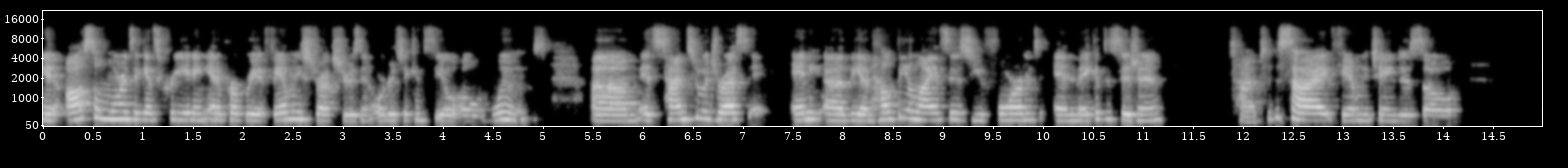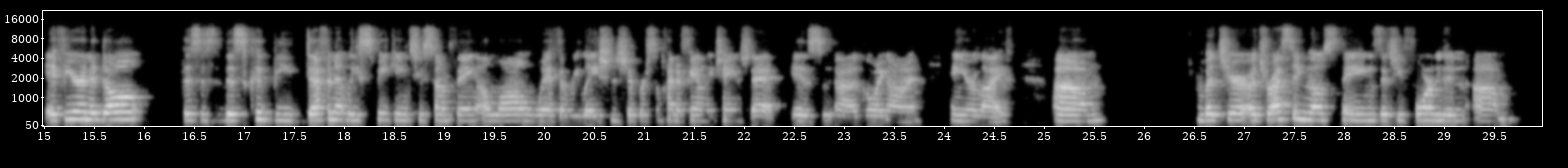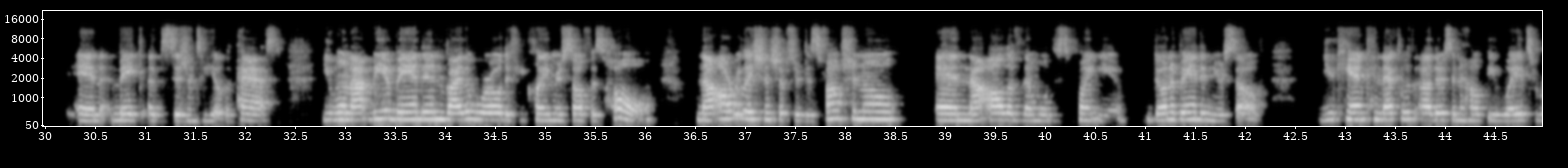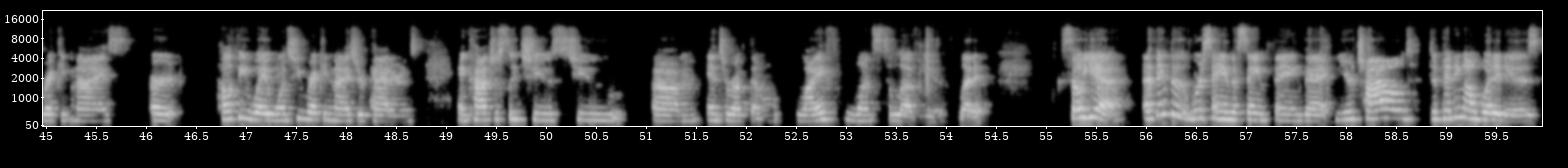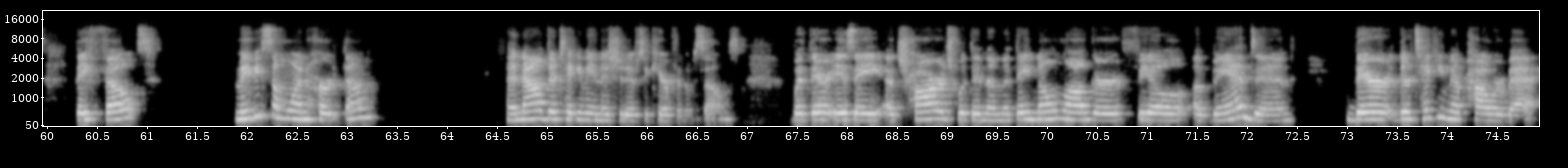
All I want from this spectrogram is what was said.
It also warns against creating inappropriate family structures in order to conceal old wounds. Um, it's time to address any uh, the unhealthy alliances you formed and make a decision. Time to decide. Family changes. So if you're an adult this is this could be definitely speaking to something along with a relationship or some kind of family change that is uh, going on in your life. Um, but you're addressing those things that you formed and um, and make a decision to heal the past. You will not be abandoned by the world if you claim yourself as whole. Not all relationships are dysfunctional and not all of them will disappoint you. Don't abandon yourself. You can connect with others in a healthy way to recognize or healthy way once you recognize your patterns and consciously choose to um, interrupt them. Life wants to love you. Let it. So, yeah, I think that we're saying the same thing that your child, depending on what it is, they felt maybe someone hurt them and now they're taking the initiative to care for themselves but there is a, a charge within them that they no longer feel abandoned they're they're taking their power back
